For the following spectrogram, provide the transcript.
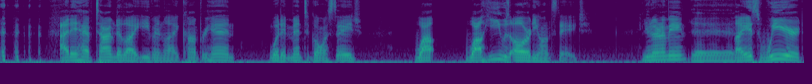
I didn't have time to like even like comprehend what it meant to go on stage, while while he was already on stage. You know what I mean? Yeah, yeah, yeah. Like it's weird.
